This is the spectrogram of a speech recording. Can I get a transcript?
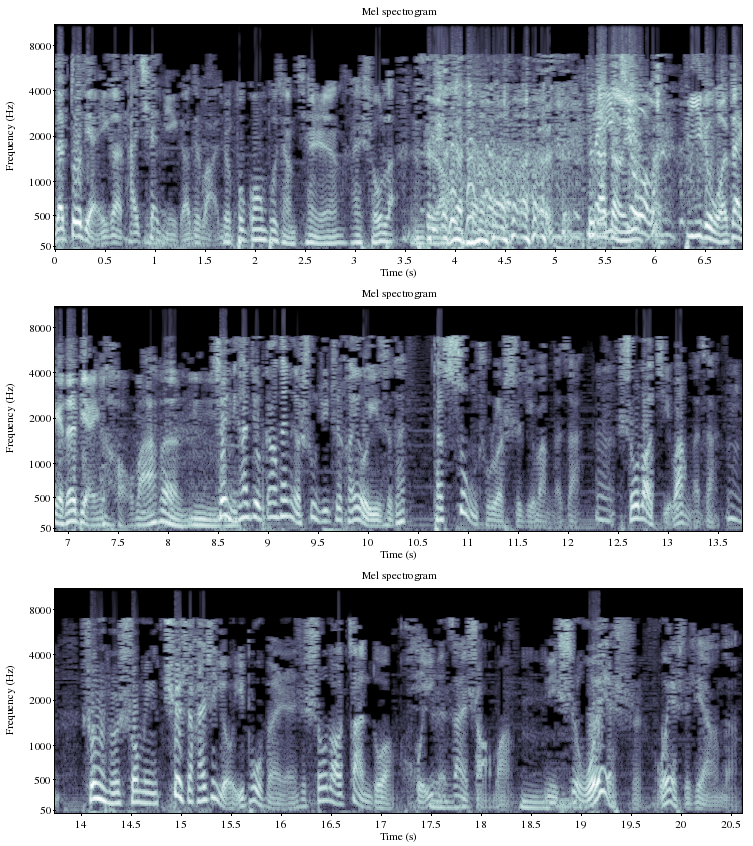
你再多点一个，他还欠你一个，对吧？就不光不想欠人，还手懒，你知道吗？就他等没救了于 逼着我再给他点一个，好麻烦。嗯，所以你看，就刚才那个数据是很有意思，他他送出了十几万个赞，嗯收到几万个赞，嗯说明什么？说明确实还是有一部分人是收到赞多，回应的赞少嘛。嗯你是我也是，我也是这样的。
